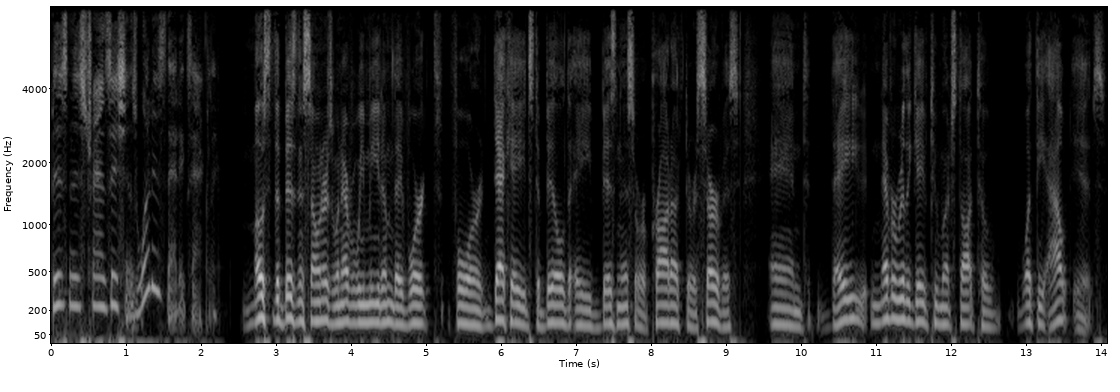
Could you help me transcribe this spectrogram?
business transitions. What is that exactly? Most of the business owners, whenever we meet them, they've worked for decades to build a business or a product or a service, and they never really gave too much thought to what the out is.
